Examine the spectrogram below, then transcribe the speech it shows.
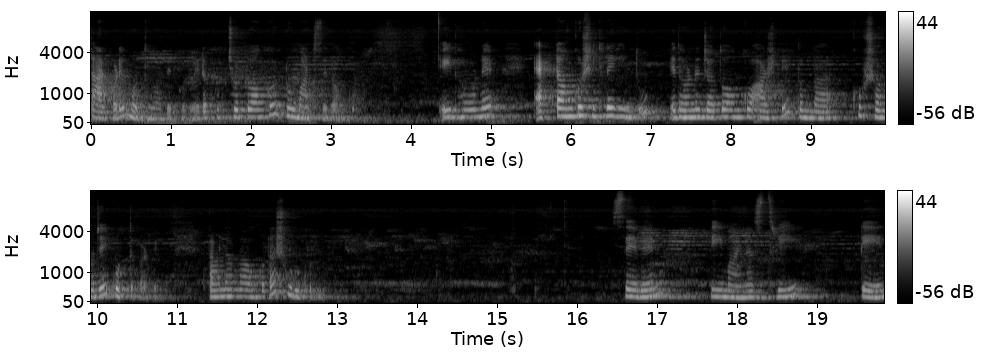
তারপরে মধ্যমা বের করব। এটা খুব ছোট অঙ্ক টু মার্কসের অঙ্ক। এই ধরনের একটা অঙ্ক শিখলে কিন্তু এ ধরনের যত অঙ্ক আসবে তোমরা খুব সহজেই করতে পারবে। তাহলে আমরা অঙ্কটা শুরু করি। Seven P minus three ten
